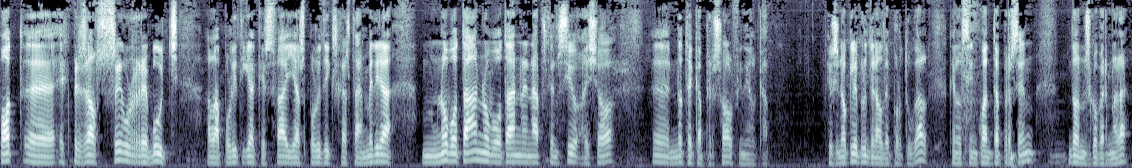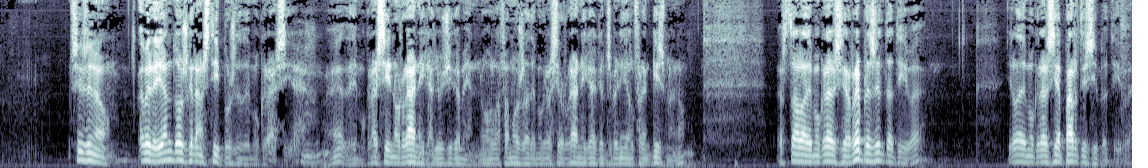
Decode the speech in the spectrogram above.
pot eh, expressar el seu rebuig a la política que es fa i als polítics que estan. Me dirà, no votar, no votant en abstenció, això eh, no té cap ressò al fin i al cap. Que si no, que li pregunten al de Portugal, que en el 50% doncs governarà. Sí, senyor. A veure, hi ha dos grans tipus de democràcia. Eh? De democràcia inorgànica, lògicament, no la famosa democràcia orgànica que ens venia el franquisme. No? Està la democràcia representativa i la democràcia participativa.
